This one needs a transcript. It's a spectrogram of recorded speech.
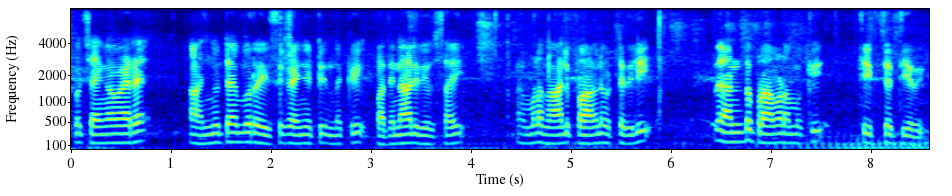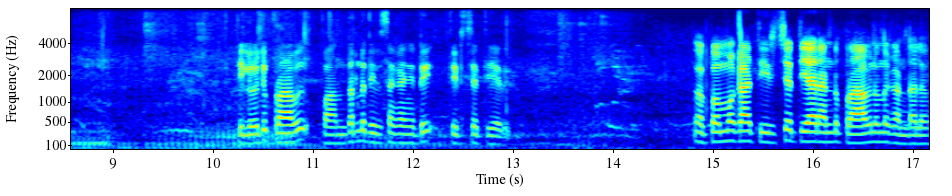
അപ്പോൾ ചേങ്ങമാരെ അഞ്ഞൂറ്റമ്പത് റേസ് കഴിഞ്ഞിട്ട് ഇന്നക്ക് പതിനാല് ദിവസമായി. നമ്മളെ നാല് പ്രാവിനെ വിട്ടതിൽ രണ്ട് പ്രാവാണ് നമുക്ക് തിരിച്ചെത്തിയത്. ഇതിലൊരു പ്രാവ് പന്ത്രണ്ട് ദിവസം കഴിഞ്ഞിട്ട് തിരിച്ചെത്തിയത്. അപ്പം നമുക്ക് ആ തിരിച്ചെത്തിയ രണ്ട് പ്രാവിനൊന്ന് കണ്ടാലോ?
